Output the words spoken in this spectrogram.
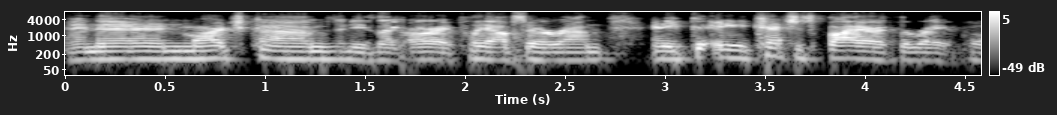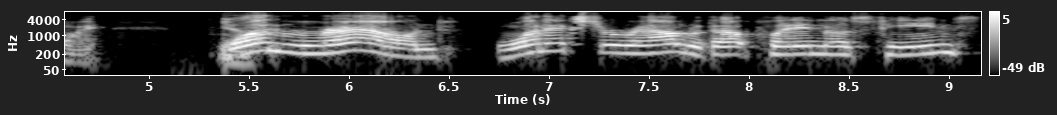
and then March comes and he's like, all right, playoffs are around, and he and he catches fire at the right point. Yeah. One round one extra round without playing those teams,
